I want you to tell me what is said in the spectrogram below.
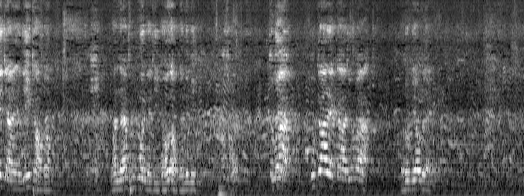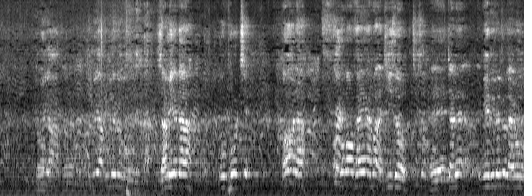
နေ့ကျရင်ရိတ်ထောင်တော့မနန်းဖူးပွင့်တဲ့ဒီခေါင်းဆောင်တင်းသမီးသူကသူကတဲ့ကာကျိုးကဘယ်လိုပြောမလဲတပည့်ကတပည့်ကဦးလေးတို့ဇမင်းသားကိုဖိုးချစ်ဟောလားကိုမောင်ခိုင်းအမအကြီးဆုံးအဲကျန်တဲ့ငယ်လေးလေးလွတ်လိုက်ဦး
